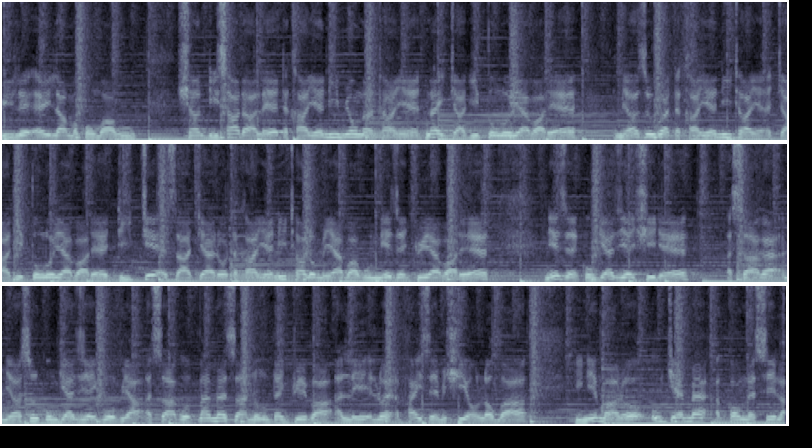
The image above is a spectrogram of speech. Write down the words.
မီလေအိတ်လာမကုန်ပါဘူးရှန်တီစားတာလည်းတစ်ခါရန်ဒီမြုံနှံထားရင်နှိုက်ကြာကြီးသုံးလို့ရပါတယ်အများစုကတစ်ခါရန်ဒီထားရင်အကြာကြီးသုံးလို့ရပါတယ်ဒီကျဲအစာကြတော့တစ်ခါရန်ဒီထားလို့မရပါဘူးနေ့စဉ်ကျွေးရပါတယ် နေ့စဉ်ကုန်ကျစရိုက်ရှိတယ်အစာကအများစုကုန်ကျစရိုက်ကိုဗျအစာကိုတမ်းမတ်စာနှုတ်တိုင်းကျွေးပါအလေအလွဲ့အဖိုက်စင်မရှိအောင်လုပ်ပါဒီနေ့မှာတော့ဥကျဲမတ်အကောင့်20လ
